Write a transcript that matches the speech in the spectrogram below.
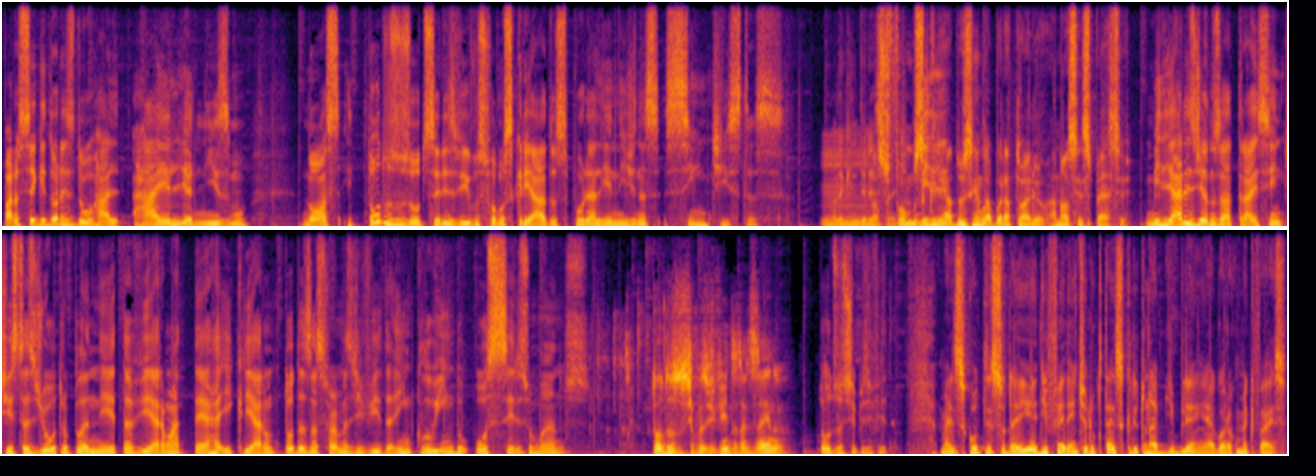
Para os seguidores do Ra- Raelianismo, nós e todos os outros seres vivos fomos criados por alienígenas cientistas. Olha que Hum, Nós interessante. fomos Mil- criados em laboratório, a nossa espécie. Milhares de anos atrás, cientistas de outro planeta vieram à Terra e criaram todas as formas de vida, incluindo os seres humanos. Todos os tipos de vida, tá dizendo? Todos os tipos de vida. Mas escuta, isso daí é diferente do que tá escrito na Bíblia, hein? E agora como é que faz?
